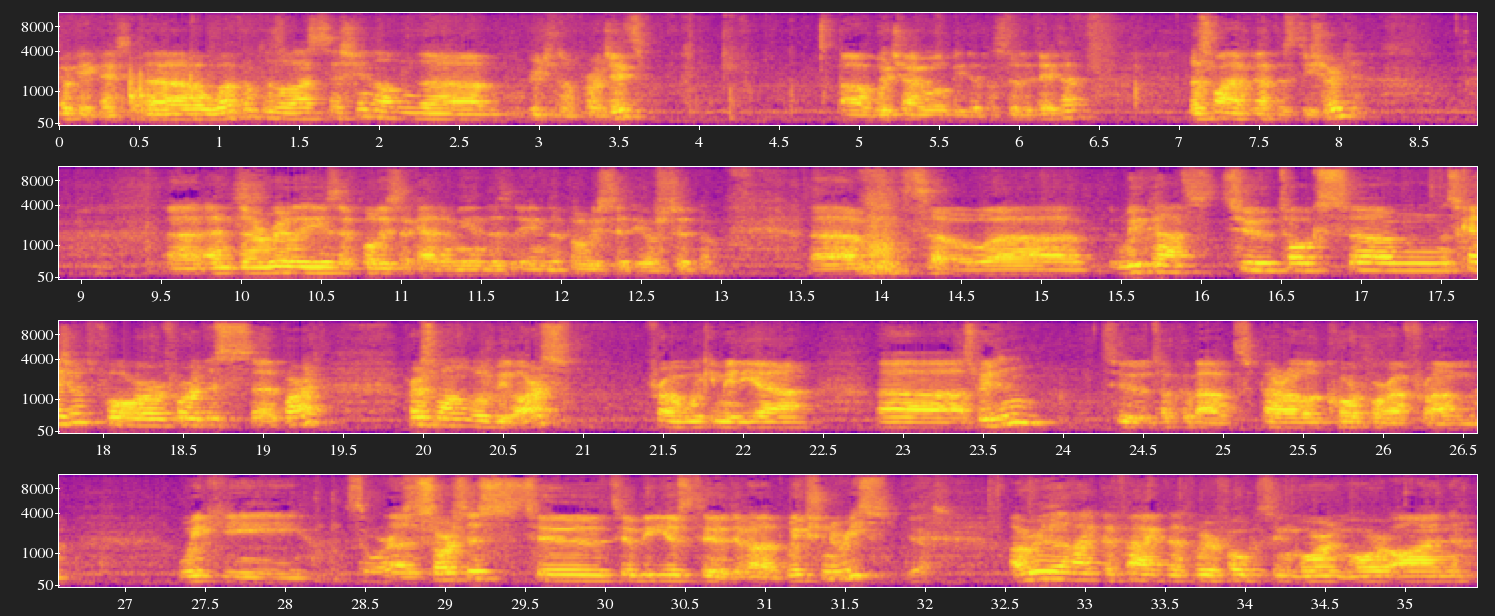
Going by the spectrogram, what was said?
Okay, guys, uh, welcome to the last session on uh, regional projects, uh, which I will be the facilitator. That's why I've got this T-shirt. Uh, and there really is a police academy in the in the police city of Szczytno. Um, so uh, we've got two talks um, scheduled for for this uh, part. First one will be Lars from Wikimedia Sweden to talk about parallel corpora from wiki uh, sources to, to be used to develop dictionaries. Yes. I really like the fact that we're focusing more and more on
